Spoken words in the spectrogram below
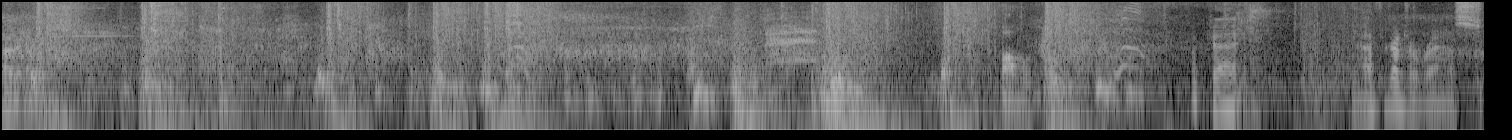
Okay. Bonk. Okay. Yeah, I forgot to rest.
